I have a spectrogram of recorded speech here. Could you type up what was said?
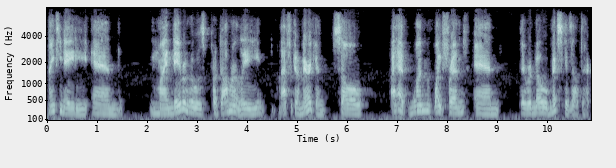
1980, and my neighborhood was predominantly African American. So I had one white friend and there were no Mexicans out there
